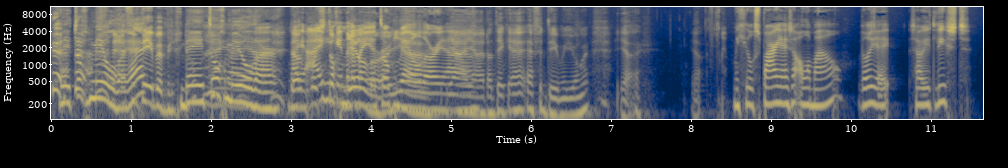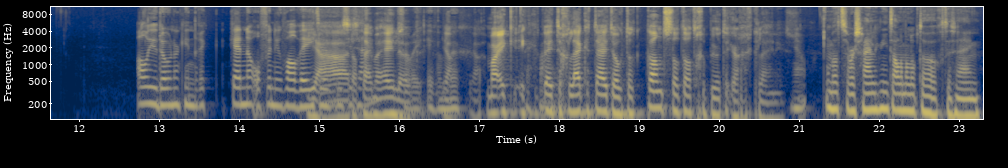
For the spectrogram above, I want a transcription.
Ben je toch milder, hè? dimmen, Michiel. Ben je toch ja, ja, ja. milder? Word eigen toch kinderen ben je toch milder, ja. Ja, ja, dat denk ik, eh, even dimmen, jongen. Ja. Michiel, spaar jij ze allemaal? Wil jij, zou je het liefst al je donorkinderen kennen of in ieder geval weten Ja, wie ze dat zijn? lijkt me heel leuk. Sorry, even Ja, ja. Maar ik, ik Echt waar. weet tegelijkertijd ook dat de kans dat dat gebeurt erg klein is. Ja. Omdat ze waarschijnlijk niet allemaal op de hoogte zijn.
